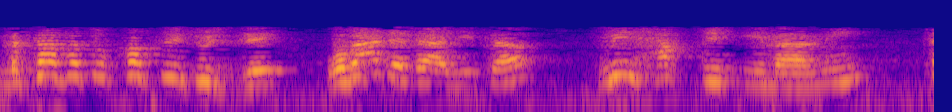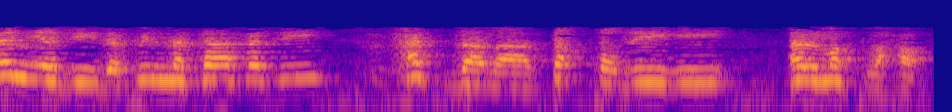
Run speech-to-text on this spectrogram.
مسافة القصر تجزئ وبعد ذلك من حق الإمام أن يزيد في المسافة حسب ما تقتضيه المصلحة.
